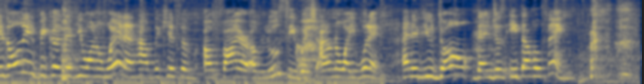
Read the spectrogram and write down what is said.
is only because if you want to win and have the kiss of, of fire of Lucy, which I don't know why you wouldn't. And if you don't, then just eat that whole thing.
